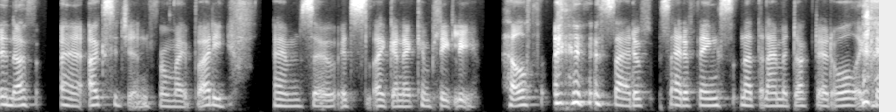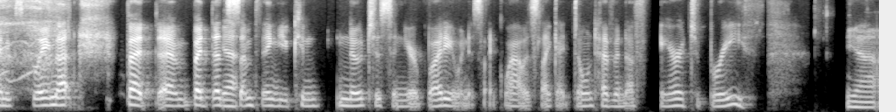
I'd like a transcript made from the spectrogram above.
enough uh, oxygen from my body. Um so it's like on a completely health side of side of things not that i'm a doctor at all i can't explain that but um but that's yeah. something you can notice in your body when it's like wow it's like i don't have enough air to breathe yeah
